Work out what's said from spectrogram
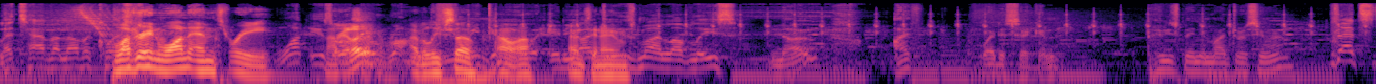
Let's have another question. BloodRayne 1 and 3. What is Really? I believe so. Here we go. Oh, well. Any Haven't seen any of ideas, my lovelies? No? I wait a second. Who's been in my dressing room? That's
